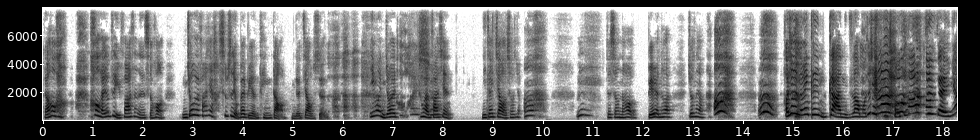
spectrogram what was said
然后 后来就自己发生的时候，你就会发现是不是有被别人听到你的叫声，因为你就会突然发现你在叫的时候就啊嗯的时候，然后别人突然就那样啊。嗯，好像在那边跟你尬，你知道吗？就觉得是怎样，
